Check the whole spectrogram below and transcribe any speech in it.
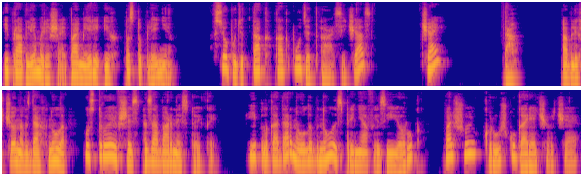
И проблемы решай по мере их поступления. Все будет так, как будет, а сейчас... Чай?» «Да», — облегченно вздохнула, устроившись за барной стойкой, и благодарно улыбнулась, приняв из ее рук большую кружку горячего чая.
